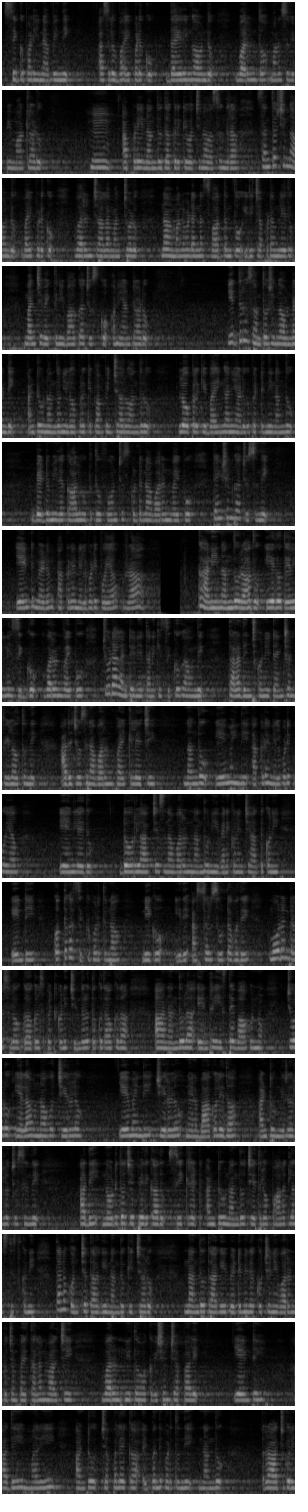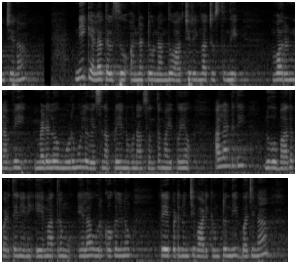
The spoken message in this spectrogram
సిగ్గుపడి నవ్వింది. అసలు భయపడకు ధైర్యంగా ఉండు. వరుణ్తో మనసు విప్పి మాట్లాడు. అప్పుడే నందు దగ్గరికి వచ్చిన వసుంధర సంతోషంగా ఉండు భయపడకు. వరుణ్ చాలా మంచోడు. నా మనవడన్న స్వార్థంతో ఇది చెప్పడం లేదు. మంచి వ్యక్తిని బాగా చూసుకో అని అంటాడు. ఇద్దరూ సంతోషంగా ఉండండి అంటూ నందుని లోపలికి పంపించారు అందరూ. లోపలికి భయంగానే అడుగుపెట్టింది నందు. బెడ్ మీద కాలు ఊపుతూ ఫోన్ చూసుకుంటున్న వరుణ్ వైపు టెన్షన్గా చూస్తుంది ఏంటి మేడం అక్కడే నిలబడిపోయావు? రా. కానీ నందు రాదు. ఏదో తెలియని సిగ్గు. వరుణ్ వైపు చూడాలంటేనే తనకి సిగ్గుగా ఉంది. తల దించుకొని టెన్షన్ ఫీల్ అవుతుంది. అది చూసిన వరుణ్ పైకి లేచి నందు ఏమైంది? అక్కడే నిలబడిపోయావు? ఏం లేదు. డోర్ లాక్ చేసిన వరుణ్ నందుని వెనక నుంచి అద్దుకొని ఏంటి? కొత్తగా సిగ్గుపడుతున్నావు? నీకు ఇది అస్సలు సూట్ అవ్వదే. మోడర్న్ డ్రెస్లో గాగుల్స్ పెట్టుకొని చిందులు తొక్కుతావు కదా. ఆ నందులా ఎంట్రీ ఇస్తే బాగున్ను. చూడు ఎలా ఉన్నావో చీరలో. ఏమైంది? చీరలో నేను బాగోలేదా? అంటూ మిర్రర్లో చూసింది. అది నోటితో చెప్పేది కాదు సీక్రెట్ అంటూ నందు చేతిలో పాల గ్లాస్ తీసుకుని తను కొంచెం తాగి నందుకి ఇచ్చాడు. నందు తాగి బెడ్ మీద కూర్చుని వరుణ్ భుజంపై తలను వాల్చి వరుణ్ నీతో ఒక విషయం చెప్పాలి. ఏంటి? అది మరి? అంటూ చెప్పలేక ఇబ్బంది పడుతుంది నందు. రాజ్ గురించేనా? నీకెలా తెలుసు? అన్నట్టు నందు ఆశ్చర్యంగా చూస్తుంది. వరుణ్ నవ్వి మెడలో మూడు ముళ్ళు వేసినప్పుడే నువ్వు నా సొంతం అయిపోయావు. అలాంటిది నువ్వు బాధపడితే నేను ఏమాత్రం ఎలా ఊరుకోగలను? రేపటి నుంచి వాడికి ఉంటుంది భజన.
